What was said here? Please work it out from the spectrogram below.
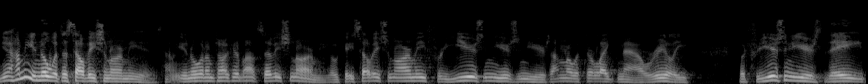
you know, how many of you know what the Salvation Army is? How many you know what I'm talking about? Salvation Army. Okay, Salvation Army for years and years and years. I don't know what they're like now, really. But for years and years, they,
